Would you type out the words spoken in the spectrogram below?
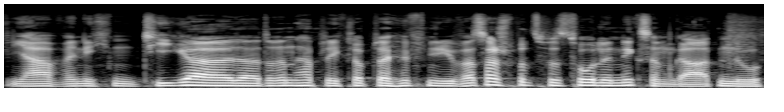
ja, wenn ich einen Tiger da drin habe, ich glaube, da hilft mir die Wasserspritzpistole nix im Garten, du.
